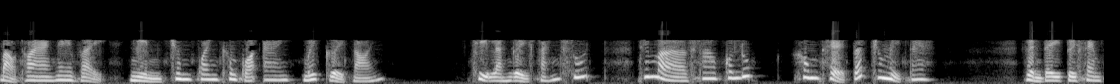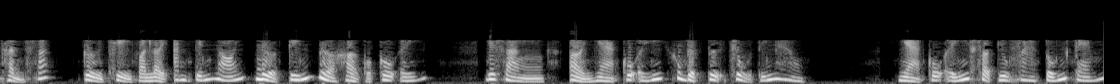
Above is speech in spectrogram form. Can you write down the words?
Bảo Thoa nghe vậy, nhìn chung quanh không có ai mới cười nói. Chị là người sáng suốt, thế mà sao có lúc không thể tất cho người ta. Gần đây tôi xem thần sắc, cử chỉ và lời ăn tiếng nói nửa kín nửa hở của cô ấy. Biết rằng ở nhà cô ấy không được tự chủ tí nào. Nhà cô ấy sợ tiêu pha tốn kém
